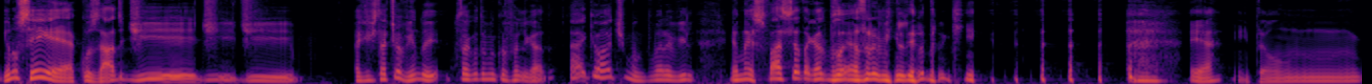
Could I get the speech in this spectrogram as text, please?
Eu não sei, é acusado de. de, de... A gente tá te ouvindo aí. Tu tá com o teu microfone ligado? Ai, que ótimo, que maravilha. É mais fácil ser atacado pelo Ezra Miller do que. É, então,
